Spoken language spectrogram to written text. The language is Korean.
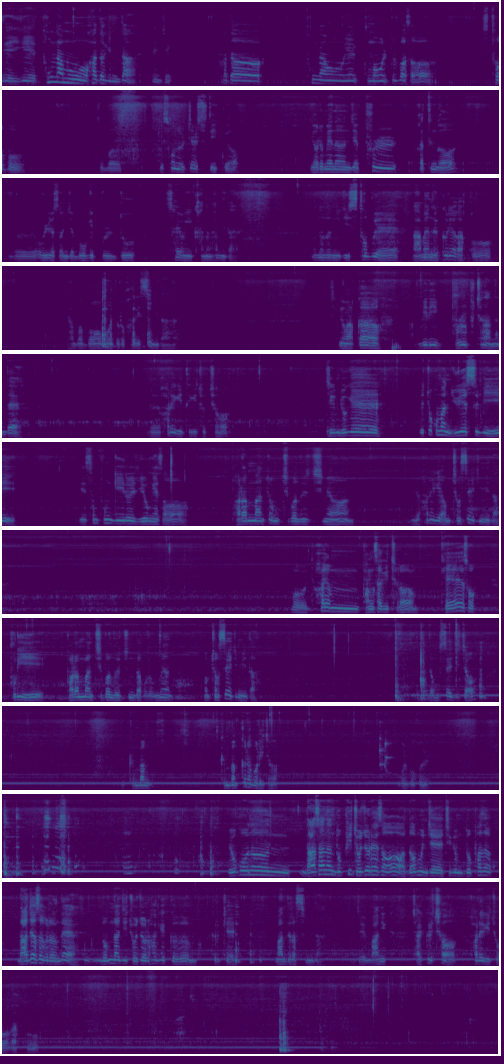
네, 이게 통나무 화덕입니다. 이제 화덕 통나무에 구멍을 뚫어서 스토브 이제 뭐 손을 뗄 수도 있고요. 여름에는 이제 풀 같은 거 어, 올려서 이제 모깃불도 사용이 가능합니다. 오늘은 여기 스토브에 라면을 끓여 갖고 한번 먹어보도록 하겠습니다. 지금 아까 미리 불을 붙여놨는데 네, 화력이 되게 좋죠. 지금 요게 조그만 USB 선풍기를 이용해서 바람만 좀 집어넣으시면 화력이 엄청 세집니다. 뭐 화염 방사기처럼 계속 불이 바람만 집어넣어준다 그러면 엄청 세집니다. 너무 세지죠? 금방 금방 끓어버리죠. 보글보글. 요거는 나사는 높이 조절해서 너무 이제 지금 높아서 낮아서 그러는데 높낮이 조절하게끔 그렇게 만들었습니다. 이제 많이 잘 끓죠. 화력이 좋아갖고.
